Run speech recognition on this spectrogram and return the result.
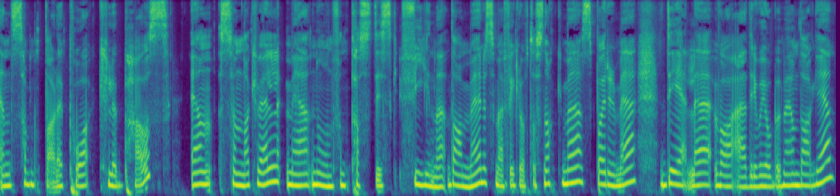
en samtale på Clubhouse en søndag kveld med noen fantastisk fine damer som jeg fikk lov til å snakke med, spare med, dele hva jeg driver og jobber med om dagen.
